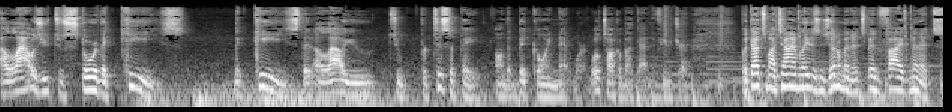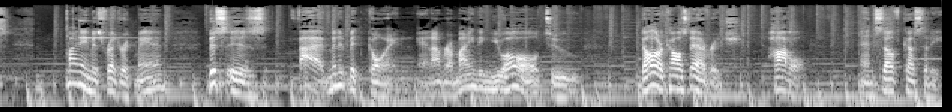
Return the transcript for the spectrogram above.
allows you to store the keys, the keys that allow you to participate on the Bitcoin network. We'll talk about that in the future. But that's my time, ladies and gentlemen. It's been five minutes. My name is Frederick Mann. This is Five Minute Bitcoin, and I'm reminding you all to dollar cost average, hodl, and self custody.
